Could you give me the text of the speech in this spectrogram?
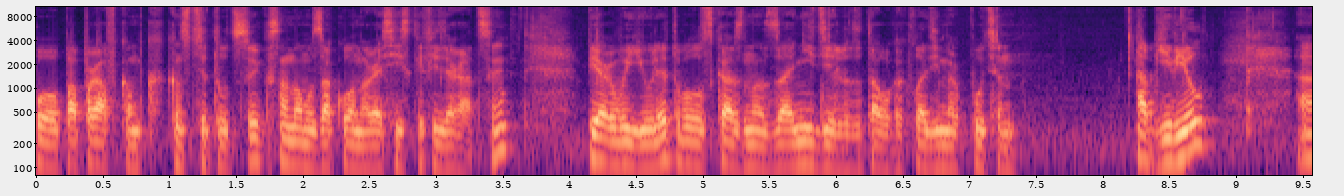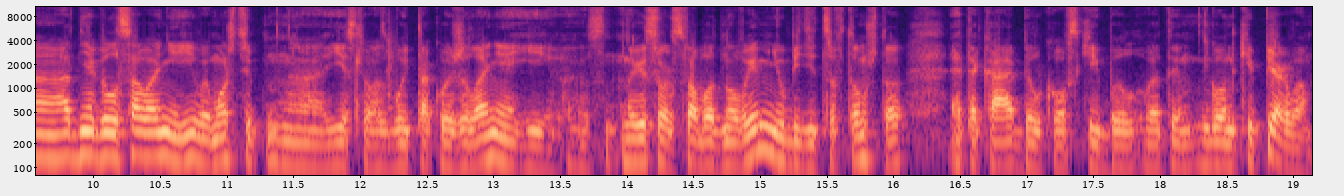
по поправкам к Конституции, к основному закону Российской Федерации. 1 июля, это было сказано за неделю до того, как Владимир Путин объявил э, о дне голосования, и вы можете, э, если у вас будет такое желание и на ресурс свободного времени, убедиться в том, что ЭТК Белковский был в этой гонке первым.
